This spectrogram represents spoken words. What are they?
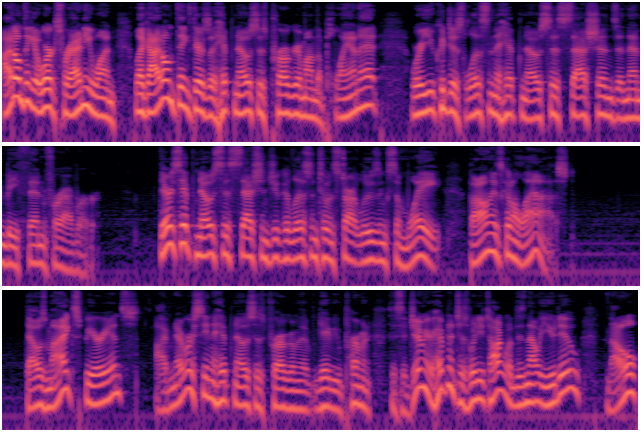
I don't think it works for anyone. Like, I don't think there's a hypnosis program on the planet where you could just listen to hypnosis sessions and then be thin forever. There's hypnosis sessions you could listen to and start losing some weight, but I don't think it's going to last. That was my experience. I've never seen a hypnosis program that gave you permanent. They said, Jim, you're a hypnotist. What are you talking about? Isn't that what you do? No,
